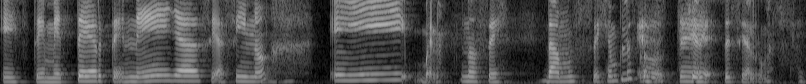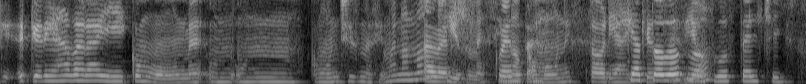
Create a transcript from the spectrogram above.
este, meterte en ellas y así, ¿no? Y bueno, no sé, ¿damos ejemplos o este, quieres decir algo más? Quería dar ahí como un, un, como un chisme, bueno, no un chisme, sino como una historia. Que a todos nos gusta el chisme.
